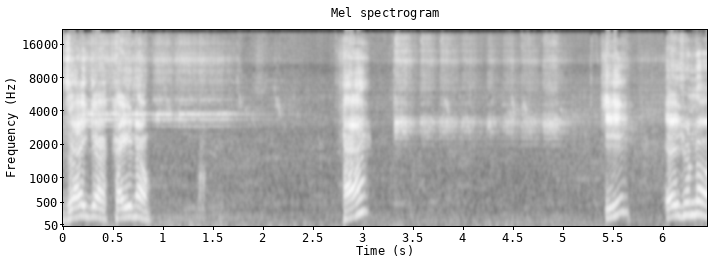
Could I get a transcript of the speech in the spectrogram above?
জায়গা খাই নাও। হ্যাঁ? কি? এই শোনো,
